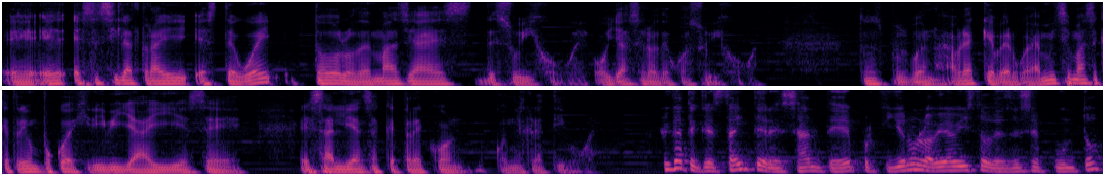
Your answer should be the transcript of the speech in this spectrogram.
eh, e- ese sí la trae este güey. Todo lo demás ya es de su hijo, güey, o ya se lo dejó a su hijo, güey. Entonces, pues bueno, habría que ver, güey. A mí se me hace que trae un poco de jiribilla ahí ese, esa alianza que trae con, con el creativo, güey. Fíjate que está interesante, ¿eh? porque yo no lo había visto desde ese punto.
